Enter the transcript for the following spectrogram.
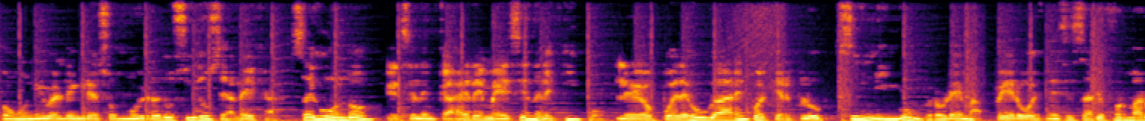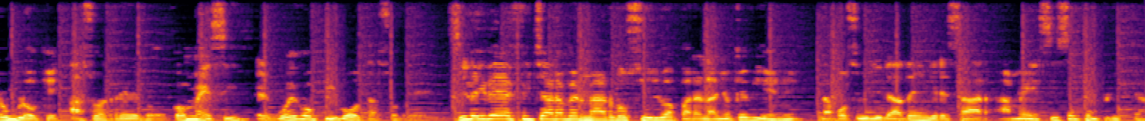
con un nivel de ingresos muy reducido se aleja. Segundo, es el encaje de Messi en el equipo. Leo puede jugar en cualquier club sin ningún problema, pero es necesario formar un bloque a su alrededor. Con Messi, el juego pivota sobre él. Si la idea es fichar a Bernardo Silva para el año que viene, la posibilidad de ingresar a Messi se complica,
